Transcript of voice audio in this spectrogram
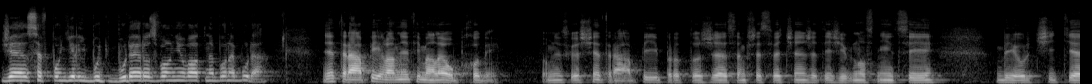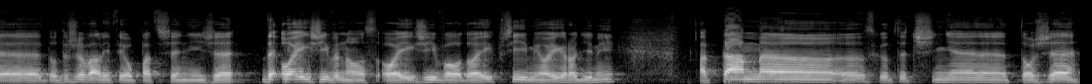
že se v pondělí buď bude rozvolňovat, nebo nebude? Mě trápí hlavně ty malé obchody. To mě skutečně trápí, protože jsem přesvědčen, že ty živnostníci by určitě dodržovali ty opatření, že jde o jejich živnost, o jejich život, o jejich příjmy, o jejich rodiny. A tam eh, skutečně to, že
